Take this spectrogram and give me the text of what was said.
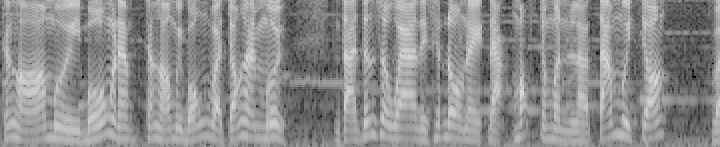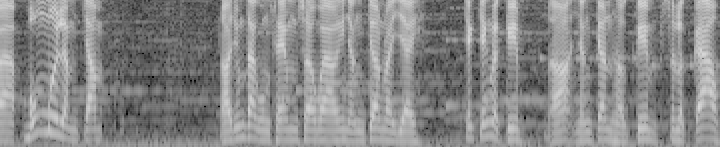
Kháng họ 14 anh em. Kháng họ 14 và chón 20 Hiện tại tính sơ qua thì set đồ này đạt mốc cho mình là 80 chón Và 40 làm chậm. Rồi chúng ta cùng xem sơ qua nhận trên và dây Chắc chắn là kim. Đó nhận trên hợp kim sinh lực cao.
